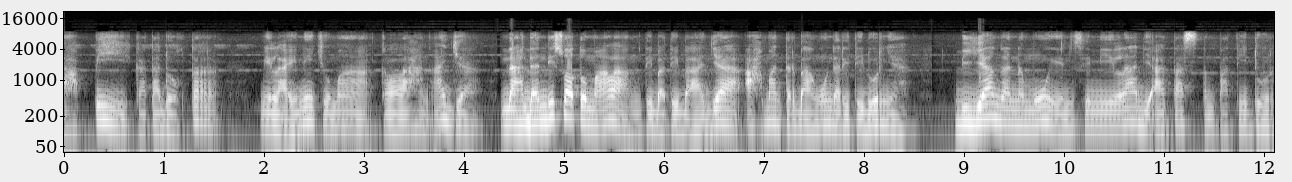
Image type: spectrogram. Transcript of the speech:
Tapi kata dokter, Mila ini cuma kelelahan aja. Nah dan di suatu malam tiba-tiba aja Ahmad terbangun dari tidurnya dia nggak nemuin si Mila di atas tempat tidur.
